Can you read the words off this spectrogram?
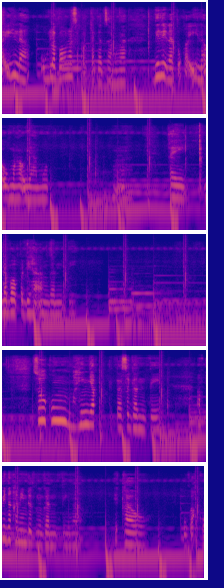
kaila, ug labaw na sa pagtagad sa mga dili nato kaila ug mga uyamot. Hmm. Kay labaw pa diha ang ganti. So, kung mahingyap kita sa ganti, ang pinakanindot nga ganti nga, ikaw, ug ako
